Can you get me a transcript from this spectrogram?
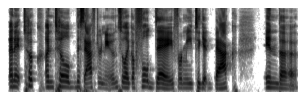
and it took until this afternoon, so like a full day for me to get back in the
